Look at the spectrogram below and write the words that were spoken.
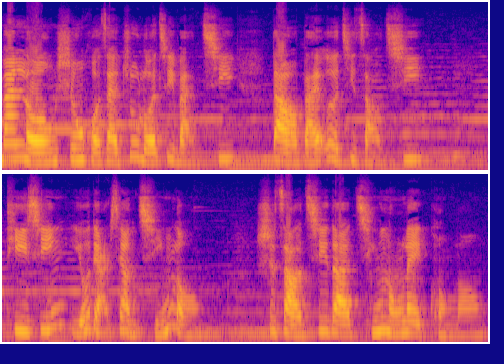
弯龙生活在侏罗纪晚期到白垩纪早期，体型有点像禽龙，是早期的禽龙类恐龙。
